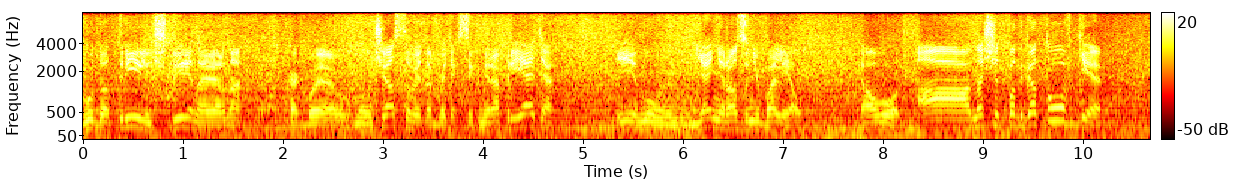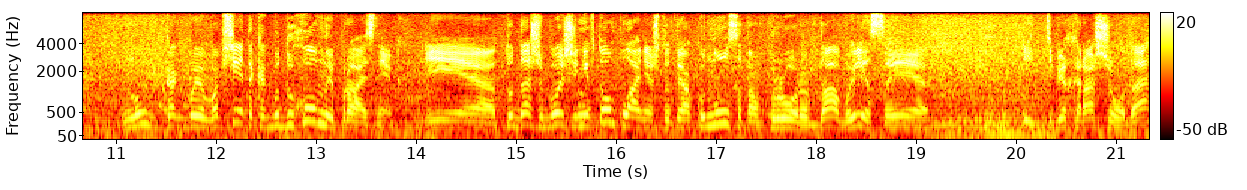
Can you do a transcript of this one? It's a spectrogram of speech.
года три или четыре, наверное, как бы ну, этом- в этих всех мероприятиях. И, ну, я ни разу не болел. А вот. А насчет подготовки, ну, как бы, вообще это как бы духовный праздник. И тут даже больше не в том плане, что ты окунулся там в прорубь, да, вылез и и тебе хорошо, да?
